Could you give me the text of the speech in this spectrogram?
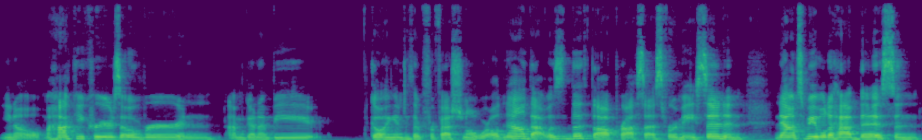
you know, my hockey career is over and I'm going to be going into the professional world now. That was the thought process for Mason. And now to be able to have this and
